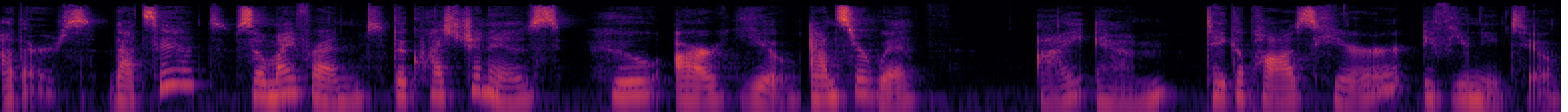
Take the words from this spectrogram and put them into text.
others. That's it. So, my friend, the question is who are you? Answer with I am. Take a pause here if you need to.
